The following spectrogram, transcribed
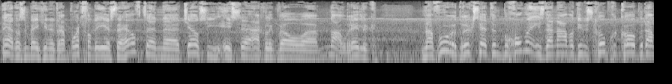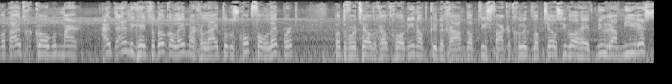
Nou ja, dat is een beetje het rapport van de eerste helft. En Chelsea is eigenlijk wel nou, redelijk naar voren drukzettend begonnen. Is daarna wat in de schulp gekropen, daar wat uitgekomen. Maar uiteindelijk heeft dat ook alleen maar geleid tot een schot van Lampert. Wat er voor hetzelfde geld gewoon in had kunnen gaan. Dat is vaak het geluk wat Chelsea wel heeft. Nu Ramirez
